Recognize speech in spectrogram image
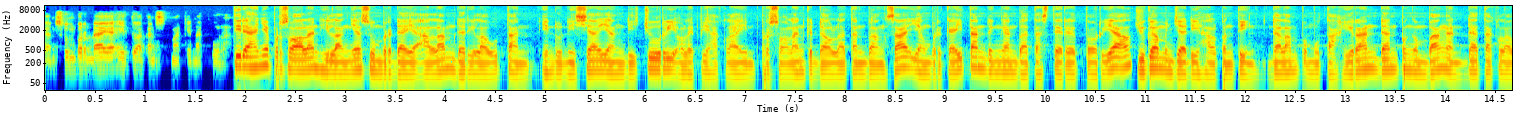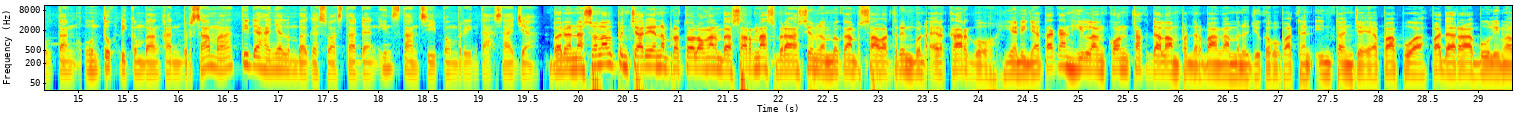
dan sumber daya itu akan semakin akurat. Tidak hanya persoalan hilangnya sumber daya alam dari lautan Indonesia yang dicuri oleh pihak lain, persoalan kedaulatan bangsa yang berkaitan dengan batas teritorial juga menjadi hal penting dalam pemutakhiran dan pengembangan data kelautan untuk dikembangkan bersama tidak hanya lembaga swasta dan instansi pemerintah saja. Badan Nasional Pencarian dan Pertolongan Basarnas berhasil menemukan pesawat rimbun air kargo yang dinyatakan hilang kontak dalam penerbangan menuju Kabupaten Intan Jaya, Papua pada Rabu 15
